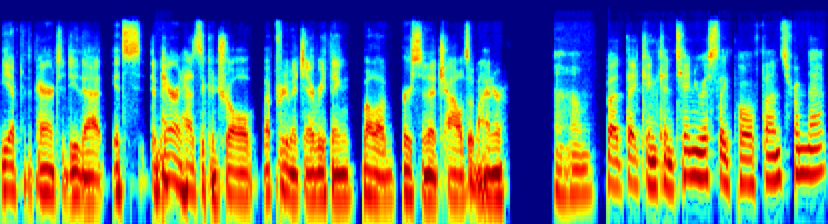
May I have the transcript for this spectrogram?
be up to the parent to do that. It's the parent has the control of pretty much everything while a person, a child's a minor. Uh-huh. But they can continuously pull funds from that,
